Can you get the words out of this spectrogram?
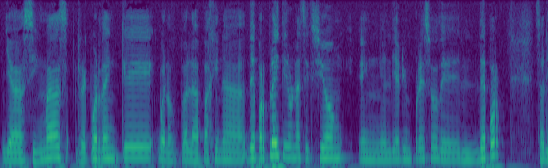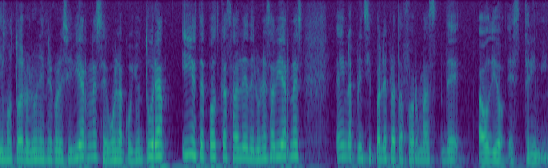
ya sin más, recuerden que, bueno, toda la página Deport Play tiene una sección en el diario impreso del Deport. Salimos todos los lunes, miércoles y viernes según la coyuntura. Y este podcast sale de lunes a viernes en las principales plataformas de audio streaming.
